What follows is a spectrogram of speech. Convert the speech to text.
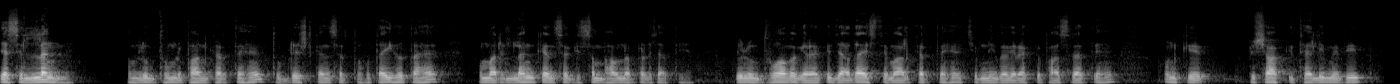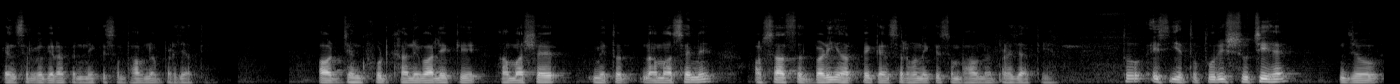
जैसे लंग में हम लोग धूम्रपान करते हैं तो ब्रेस्ट कैंसर तो होता ही होता है। हमारे लंग कैंसर की संभावना बढ़ जाती है। जो लोग धुआँ वगैरह के ज़्यादा इस्तेमाल करते हैं, चिमनी वगैरह के पास रहते हैं, उनके पेशाब की थैली में भी कैंसर वगैरह बनने की संभावना बढ़ जाती है। और जंक फ़ूड खाने वाले के आमाशय में तो नामाशय में, और साथ साथ बड़ी आंत में कैंसर होने की संभावना बढ़ जाती है। तो इस, ये तो पूरी सूची है, जो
